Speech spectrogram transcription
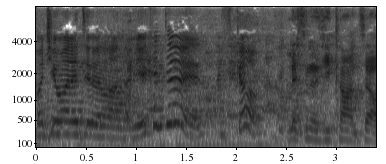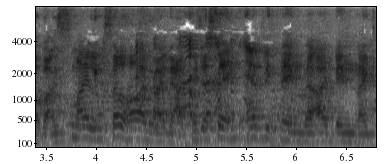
What do you want to do in London, you can do it. Let's go. Listeners, you can't tell, but I'm smiling so hard right now because you're saying everything that I've been like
